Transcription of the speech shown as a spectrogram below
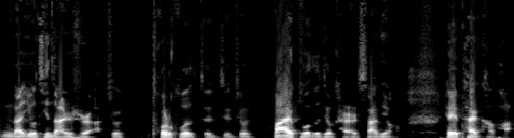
那尤其男士啊，就脱了裤子就就就扒下裤子就开始撒尿，这也太可怕了。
